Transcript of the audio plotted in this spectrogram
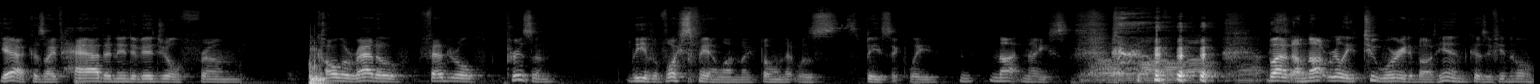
Yeah, because I've had an individual from Colorado federal prison leave a voicemail on my phone that was basically not nice. Oh, wow, wow. Yeah. But So- I'm not really too worried about him because if you know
